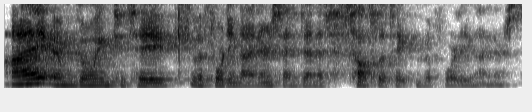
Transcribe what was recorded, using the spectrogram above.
I am going to take the 49ers, and Dennis is also taking the 49ers.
